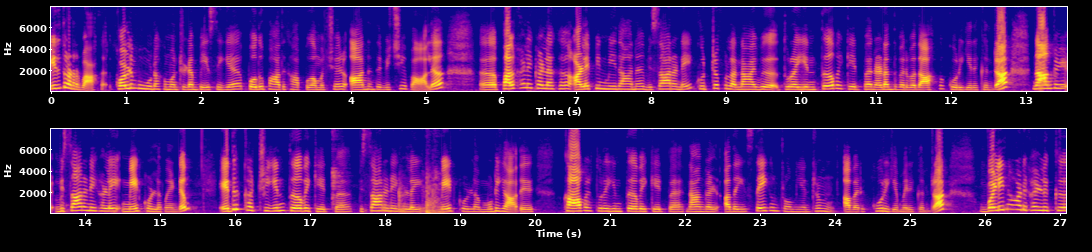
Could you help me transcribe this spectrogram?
இது தொடர்பாக கொழும்பு ஊடகம் ஒன்றிடம் பேசிய பொது பாதுகாப்பு அமைச்சர் ஆனந்த விஜயபால பல்கலைக்கழக அழைப்பின் மீதான விசாரணை குற்றப்புலனாய்வு துறையின் தேவைக்கேற்ப நடந்து வருவதாக கூறியிருக்கின்றார். நாங்கள் விசாரணைகளை மேற்கொள்ள வேண்டும். எதிர்க்கட்சியின் தேவைக்கேற்ப விசாரணைகளை மேற்கொள்ள முடியாது. காவல்துறையின் தேவைக்கேற்ப நாங்கள் அதை செய்கின்றோம் என்றும் அவர் கூறியும் இருக்கின்றார் வெளிநாடுகளுக்கு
